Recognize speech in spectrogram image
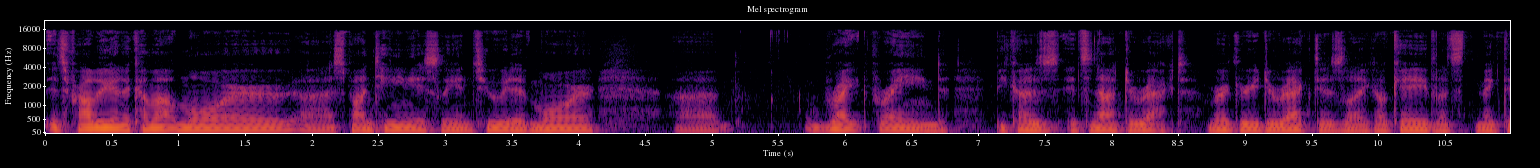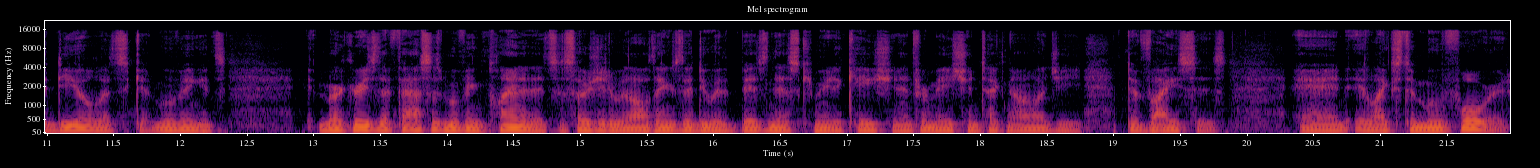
it's probably going to come out more uh, spontaneously intuitive, more uh, right-brained because it's not direct. Mercury direct is like, okay, let's make the deal, let's get moving. It's Mercury is the fastest moving planet. It's associated with all things to do with business, communication, information technology, devices, and it likes to move forward.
